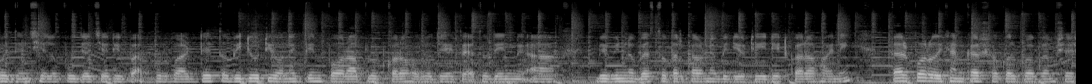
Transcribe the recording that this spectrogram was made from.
ওই দিন ছিল পূজা চেরি বাপুর বার্থডে তো ভিডিওটি অনেক দিন পর আপলোড করা হলো, যেহেতু এতদিন বিভিন্ন ব্যস্ততার কারণে ভিডিওটি এডিট করা হয়নি। তারপর ওইখানকার সকল প্রোগ্রাম শেষ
